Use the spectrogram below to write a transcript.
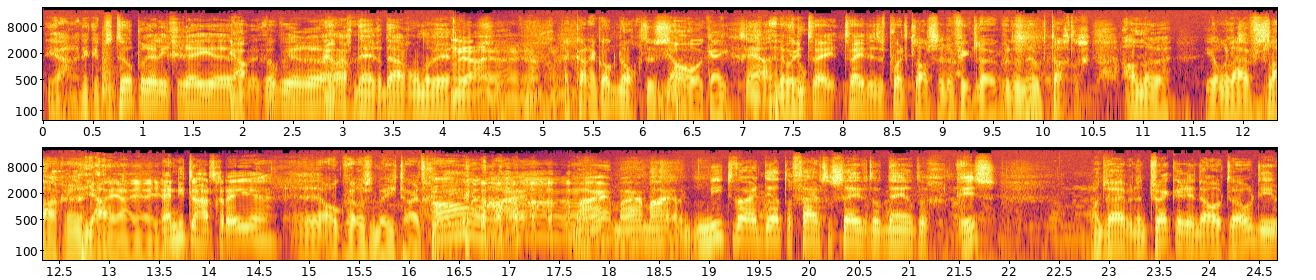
ja, en ik heb de Tulparelli gereden. Ja. Daar ben ik ook weer Ja. acht, negen dagen onderweg. Ja, ja, ja. ja. Dat kan ik ook nog. Dus, ja, kijk. Ja. en dan word je twee, tweede in de sportklasse. Dat vind ik leuk. Want dan heb ik 80 andere jongelui verslagen. Hè? Ja, ja, ja. ja. En niet te hard gereden? Eh, ook wel eens een beetje te hard gereden. Maar, maar, maar, maar niet waar 30, 50, 70, 90 is. Want wij hebben een tracker in de auto die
